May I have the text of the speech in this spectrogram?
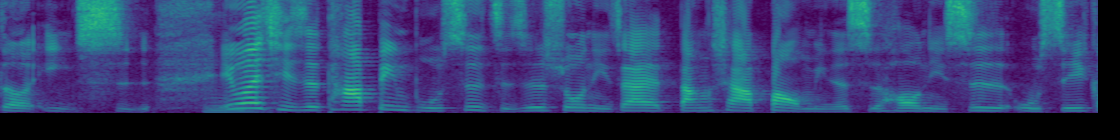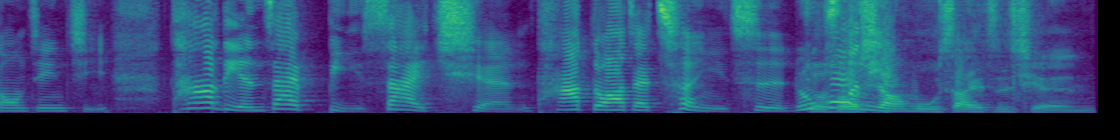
的饮食，因为其实他并不是只是说你在当下报名的时候你是五十一公斤级，他连在比赛前他都要再称一次。如果你项目赛之前，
